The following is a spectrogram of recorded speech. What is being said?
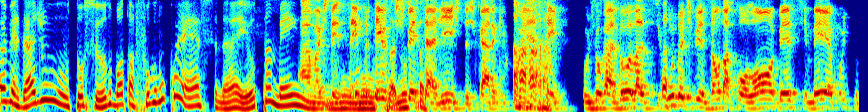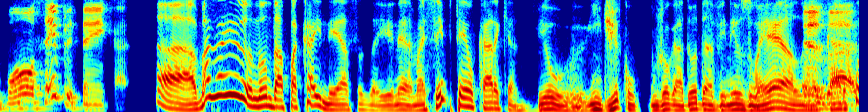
Na verdade, o torcedor do Botafogo não conhece, né? Eu também. Ah, mas tem, sempre não, tem os especialistas, cara, que conhecem ah. o jogador lá da segunda divisão da Colômbia, esse meio é muito bom. Sempre tem, cara. Ah, mas aí não dá para cair nessas aí, né? Mas sempre tem um cara que viu, indica um jogador da Venezuela. Exato. Cara, pô,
